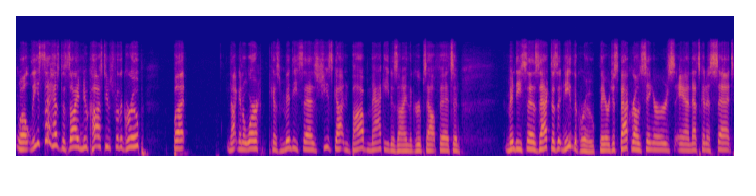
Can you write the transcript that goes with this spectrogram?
Well, Lisa has designed new costumes for the group, but not going to work because Mindy says she's gotten Bob Mackie design the group's outfits. And Mindy says Zach doesn't need the group. They are just background singers, and that's going to set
